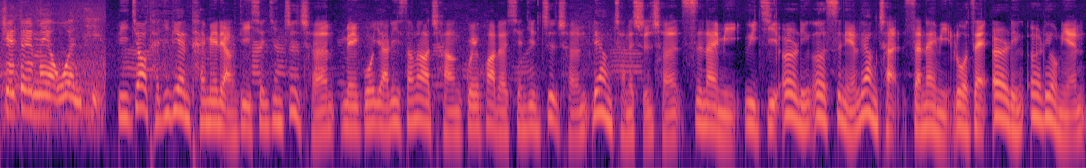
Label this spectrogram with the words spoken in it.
绝对没有问题。比较台积电、台美两地先进制程，美国亚利桑那厂规划的先进制程量产的时程，四纳米预计二零二四年量产，三纳米落在二零二六年。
